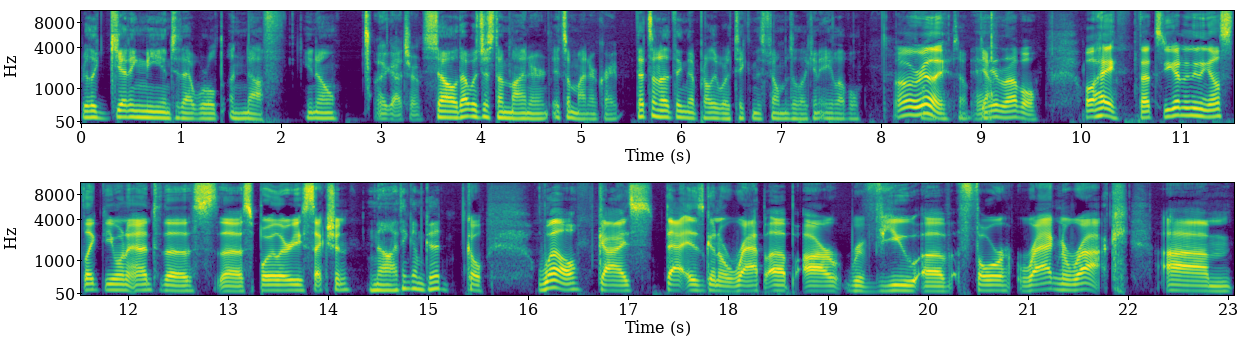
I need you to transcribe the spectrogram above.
really getting me into that world enough, you know? I gotcha. So that was just a minor, it's a minor gripe. That's another thing that probably would have taken this film into like an A level. Oh, really? So, A yeah. level. Well, hey, that's you got anything else like you want to add to the uh, spoilery section? No, I think I'm good. Cool. Well, guys, that is going to wrap up our review of Thor Ragnarok. Um,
